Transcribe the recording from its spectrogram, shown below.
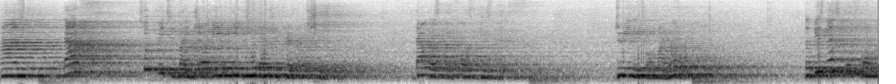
And that took me to my journey into entrepreneurship. That was my first business, doing it on my own. The business moved from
